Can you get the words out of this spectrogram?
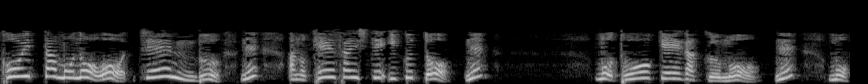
こういったものを全部ね、あの、計算していくと、ね、もう統計学も、ね、もう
